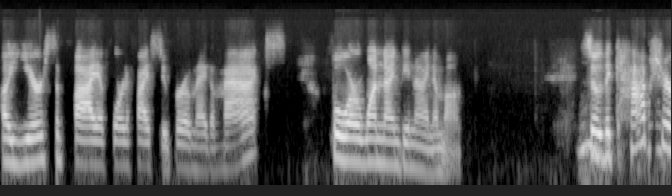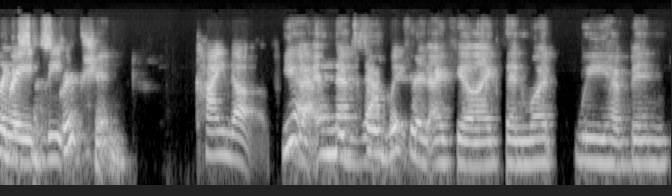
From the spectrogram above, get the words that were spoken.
a year supply of Fortify Super Omega Max for 199 a month. So the capture like rate, subscription. the kind of. Yeah, Yes, and that's exactly. so different, I feel like, than what we have been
